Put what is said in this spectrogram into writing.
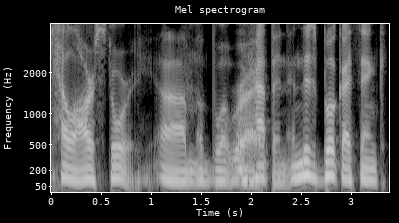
tell our story um, of what, what Right. happened. And this book, I think,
